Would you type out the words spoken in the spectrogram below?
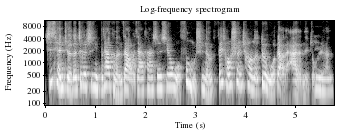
之前觉得这个事情不太可能在我家发生，是因为我父母是能非常顺畅的对我表达爱的那种人。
